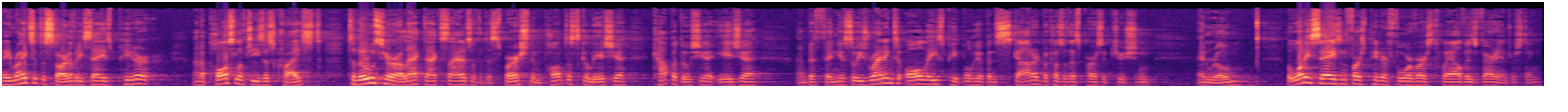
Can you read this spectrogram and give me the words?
And he writes at the start of it, he says, Peter, an apostle of Jesus Christ, to those who are elect exiles of the dispersion in Pontus, Galatia, Cappadocia, Asia, and Bithynia. So he's writing to all these people who have been scattered because of this persecution in Rome. But what he says in 1 Peter 4, verse 12, is very interesting.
